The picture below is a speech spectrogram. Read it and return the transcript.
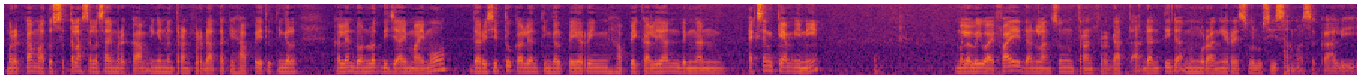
merekam atau setelah selesai merekam ingin mentransfer data ke HP itu tinggal kalian download DJI Maimo. Dari situ kalian tinggal pairing HP kalian dengan Action Cam ini melalui WiFi dan langsung transfer data dan tidak mengurangi resolusi sama sekali.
